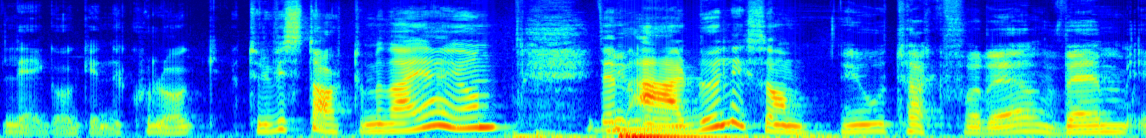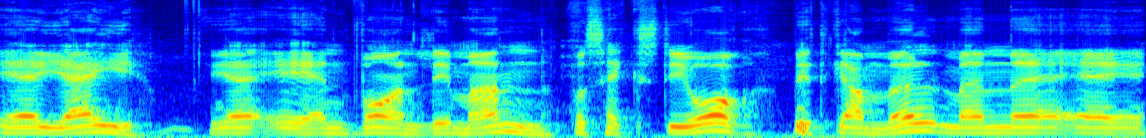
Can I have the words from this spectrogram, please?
lege og gynekolog. Jeg tror vi starter med deg, Jon. Hvem jo, er du, liksom? Jo, takk for det. Hvem er jeg? Jeg er en vanlig mann på 60 år, litt gammel, men eh, jeg,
